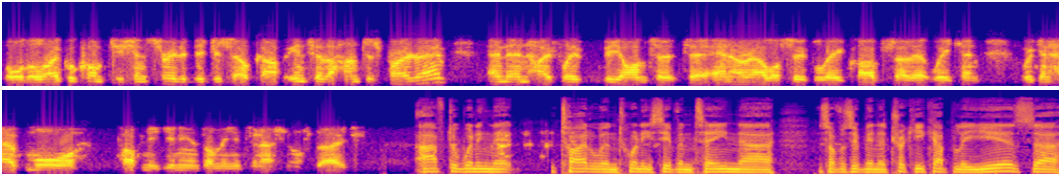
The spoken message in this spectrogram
or the local competitions through the Digicel Cup into the Hunters program, and then hopefully beyond to, to NRL or Super League clubs, so that we can we can have more Papua New Guineans on the international stage. After winning that title in 2017, uh, it's obviously been a tricky couple of years. Uh,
